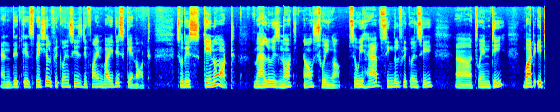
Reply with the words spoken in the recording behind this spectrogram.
And the spatial frequency is defined by this k naught. So, this k naught value is not now showing up. So, we have single frequency uh, 20, but it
